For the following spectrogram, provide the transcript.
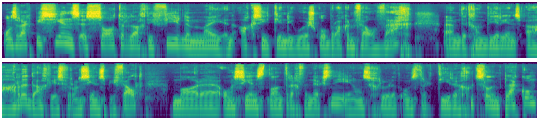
Ons rugby seuns is Saterdag die 4de Mei in aksie teen die Hoërskool Brackenfell weg. Ehm um, dit gaan weer eens 'n harde dag wees vir ons seuns op die veld maar uh, ons seën staan terug vir niks nie en ons glo dat ons strukture goed sal in plek kom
